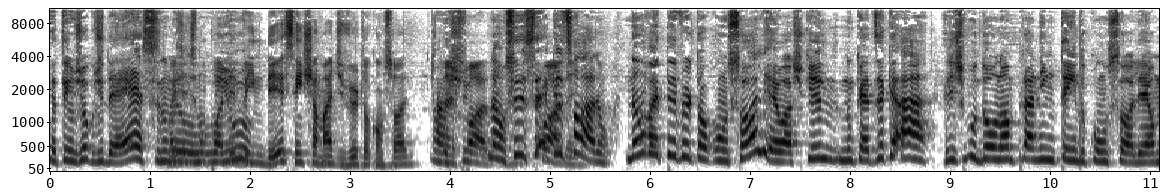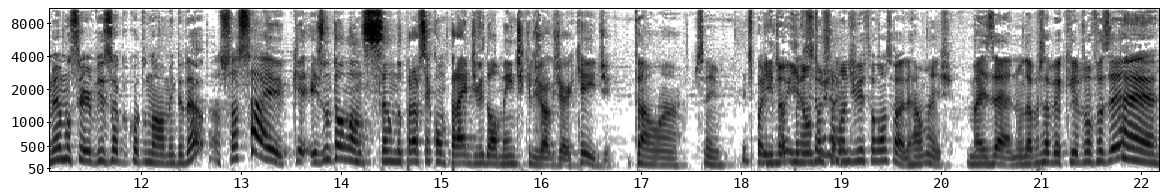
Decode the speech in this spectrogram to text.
eu tenho jogo de DS no Mas meu eles não podem vender sem chamar de Virtual Console? Não, Acho... foda. Não, se, se, é que eles falaram, não vai ter Virtual Console, eu acho que não quer dizer que ah, a gente mudou o nome pra Nintendo Console, é o mesmo serviço só que com outro nome, entendeu? Só sai, porque eles não estão lançando pra você comprar individualmente aqueles jogos de arcade? Então, é, sim. Eles podem E não, e não estão chamando de Virtual Console, realmente. Mas é, não dá pra saber o que eles vão fazer. É,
